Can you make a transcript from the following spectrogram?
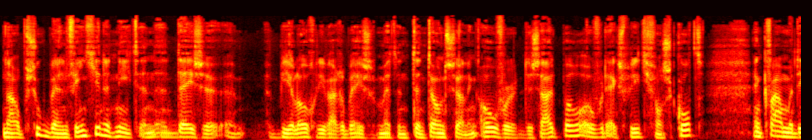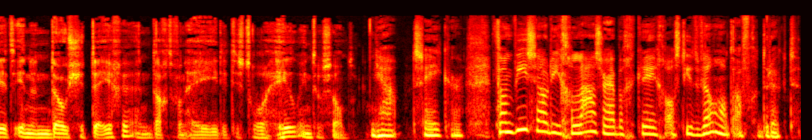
naar op zoek bent, vind je het niet. En deze biologen die waren bezig met een tentoonstelling over de Zuidpool... over de expeditie van Scott. En kwamen dit in een doosje tegen en dachten van... hé, hey, dit is toch wel heel interessant. Ja, zeker. Van wie zou die glazer hebben gekregen als hij het wel had afgedrukt?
